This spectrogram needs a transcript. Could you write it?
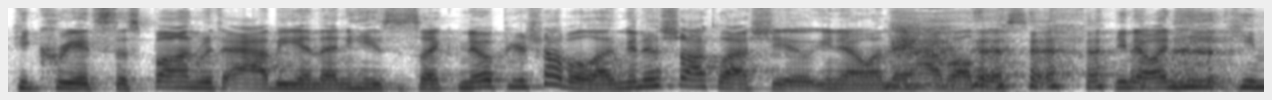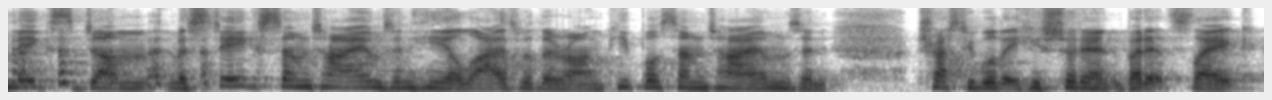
he creates this bond with Abby and then he's just like, nope, you're trouble. I'm going to shock lash you, you know, and they have all this, you know, and he, he makes dumb mistakes sometimes and he allies with the wrong people sometimes and trusts people that he shouldn't. But it's like,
